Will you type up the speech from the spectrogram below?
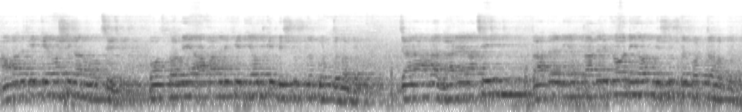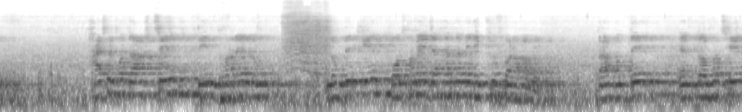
আমাদেরকে কেন শেখানো হচ্ছে? প্রথমে আমাদেরকে নিয়মকে বিশুদ্ধ করতে হবে। যারা আমরা গাড়িয়ান আছি, তাদের নিয়ম, তাদেরকেও নিয়ম বিশুদ্ধ করতে হবে। হাইসের মধ্যে আসছে তিন ধরনের লোক, লোকদেরকে প্রথমে জাহান নামে নিক্ষেপ করা হবে। তার মধ্যে একদল হচ্ছে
